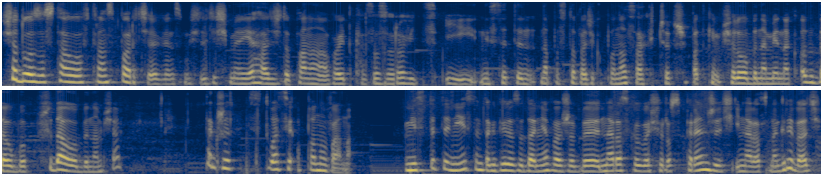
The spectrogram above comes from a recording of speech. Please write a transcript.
Siodło zostało w transporcie, więc musieliśmy jechać do pana Wojtka z Ozorowic i niestety napastować go po nocach, czy przypadkiem siodło by nam jednak oddał, bo przydałoby nam się. Także sytuacja opanowana. Niestety nie jestem tak wielozadaniowa, żeby naraz kogoś rozprężyć i naraz nagrywać,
